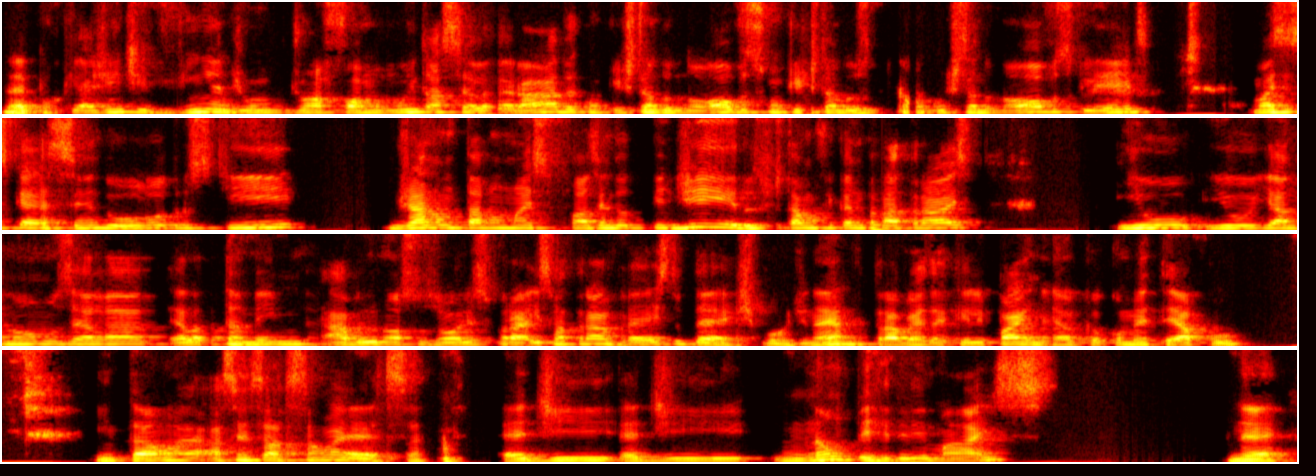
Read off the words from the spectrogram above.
né? Porque a gente vinha de, um, de uma forma muito acelerada, conquistando novos, conquistando, conquistando novos clientes, mas esquecendo outros que já não estavam mais fazendo pedidos, estavam ficando para trás. E, o, e, o, e a Nomos, ela, ela também abriu nossos olhos para isso através do dashboard, né? Através daquele painel que eu comentei há pouco. Então, a sensação é essa, é de, é de não perder mais, né?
